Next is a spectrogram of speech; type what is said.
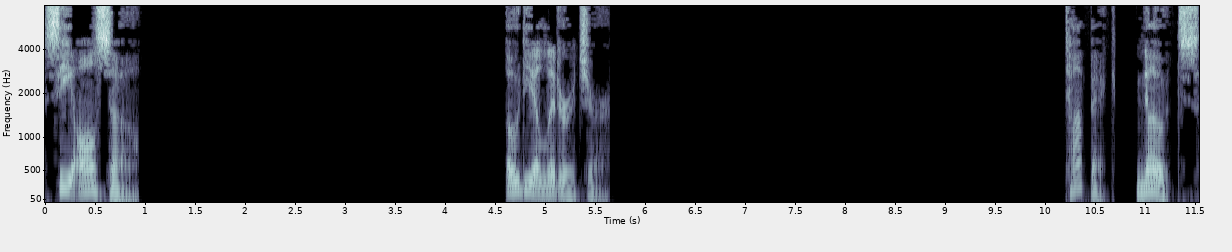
See also. Odia literature Notes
